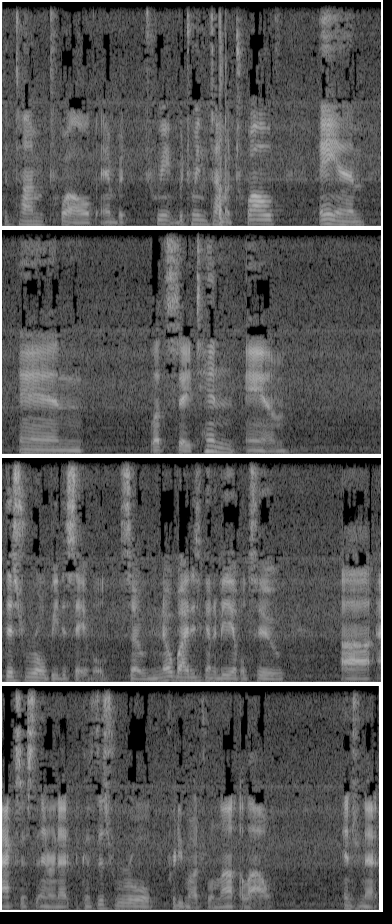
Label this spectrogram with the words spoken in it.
the time of 12 and between between the time of 12 a.m. and let's say 10 a.m. this rule will be disabled. So nobody's going to be able to uh, access the internet because this rule pretty much will not allow internet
